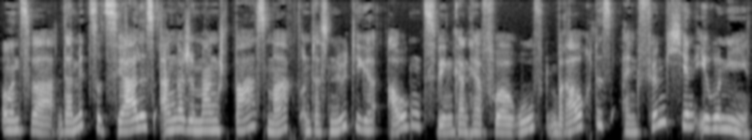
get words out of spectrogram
Und zwar, damit soziales Engagement Spaß macht und das nötige Augenzwinkern hervorruft, braucht es ein Fünkchen Ironie,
